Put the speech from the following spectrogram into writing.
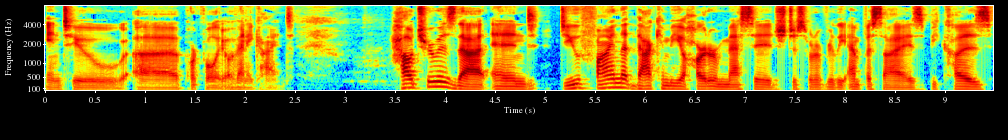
into a portfolio of any kind how true is that and do you find that that can be a harder message to sort of really emphasize because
